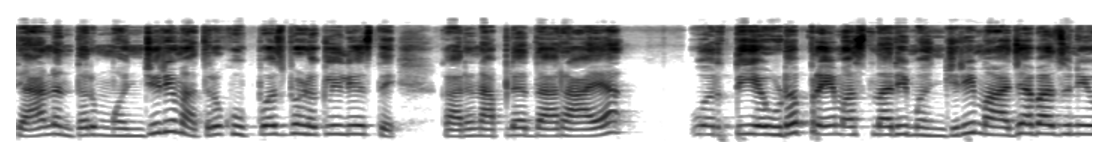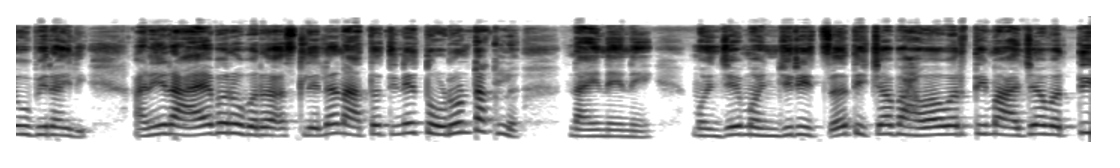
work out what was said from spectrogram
त्यानंतर मंजिरी मात्र खूपच भडकलेली असते. कारण आपल्या दा राया वरती एवढं प्रेम असणारी मंजिरी माझ्या बाजूने उभी राहिली आणि रायाबरोबर असलेलं नातं तिने तोडून टाकलं. नाही नाही नाही. म्हणजे मंजिरीचं तिच्या भावावरती माझ्यावरती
